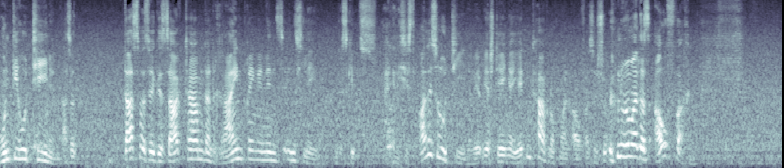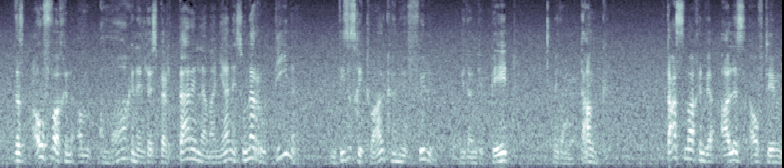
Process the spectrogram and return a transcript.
Und die Routinen, also das, was wir gesagt haben, dann reinbringen ins, ins Leben. Und es gibt, eigentlich ist alles Routine. Wir, wir stehen ja jeden Tag nochmal auf. Also schon, nur mal das Aufwachen. Das Aufwachen am, am Morgen, el despertar en la mañana, ist una Routine. Und dieses Ritual können wir füllen mit einem Gebet, mit einem Dank. Das machen wir alles auf dem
